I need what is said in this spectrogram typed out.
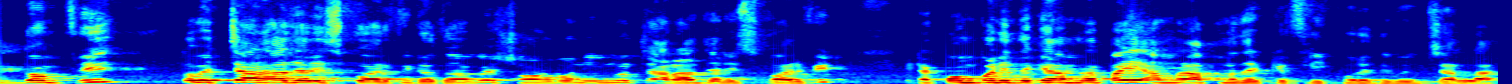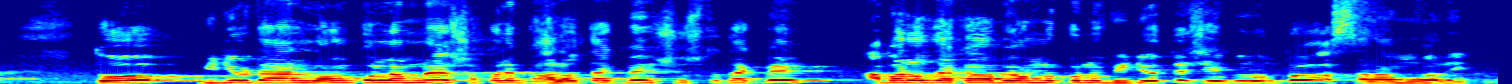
একদম ফ্রি তবে চার হাজার স্কোয়ার ফিট হতে হবে, সর্বনিম্ন চার হাজার স্কোয়ার ফিট এটা কোম্পানি থেকে আমরা পাই, আমরা আপনাদেরকে ফ্রি করে দেবো ইনশাল্লাহ তো ভিডিওটা লং করলাম না। সকলে ভালো থাকবেন, সুস্থ থাকবেন। আবারও দেখা হবে অন্য কোনো ভিডিওতে। সেই পর্যন্ত আসসালামু আলাইকুম।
